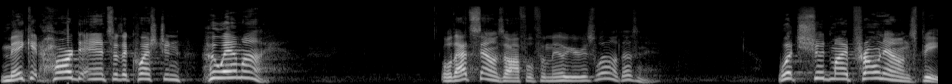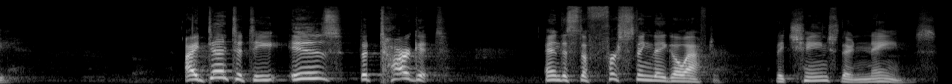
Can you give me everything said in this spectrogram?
Make it hard to answer the question, Who am I? Well, that sounds awful familiar as well, doesn't it? What should my pronouns be? Identity is the target. And it's the first thing they go after. They change their names.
